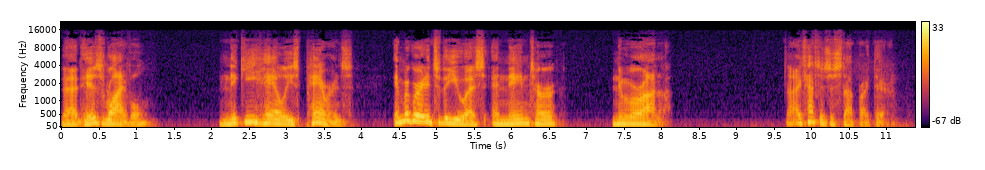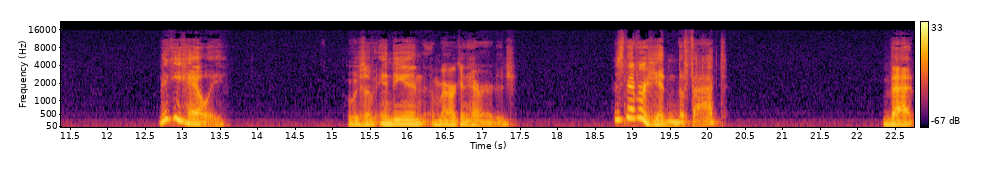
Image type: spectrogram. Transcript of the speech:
that his rival, Nikki Haley's parents, immigrated to the U.S. and named her Nimrata. I'd have to just stop right there. Nikki Haley, who is of Indian American heritage, has never hidden the fact that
